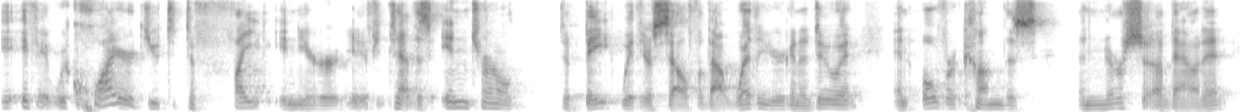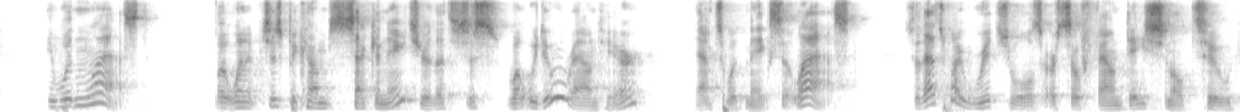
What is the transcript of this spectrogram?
If it required you to, to fight in your, if you have this internal debate with yourself about whether you're going to do it and overcome this inertia about it, it wouldn't last. But when it just becomes second nature, that's just what we do around here. That's what makes it last. So that's why rituals are so foundational to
